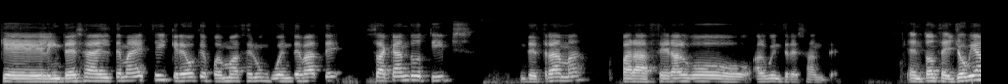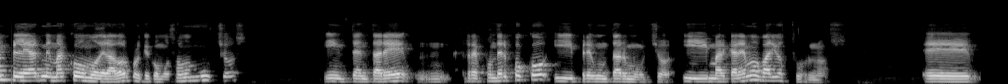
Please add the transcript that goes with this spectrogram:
que le interesa el tema este y creo que podemos hacer un buen debate sacando tips de trama para hacer algo, algo interesante. Entonces, yo voy a emplearme más como moderador porque como somos muchos, intentaré mm, responder poco y preguntar mucho. Y marcaremos varios turnos. Eh,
